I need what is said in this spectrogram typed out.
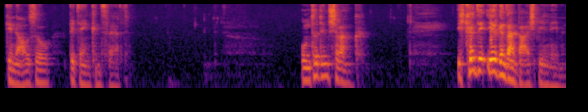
genauso bedenkenswert. Unter dem Schrank. Ich könnte irgendein Beispiel nehmen.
